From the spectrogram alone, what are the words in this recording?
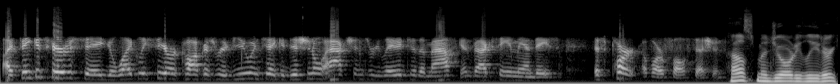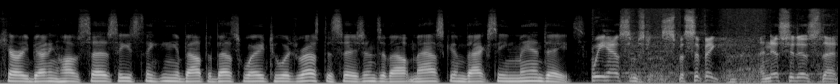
I think it's fair to say you'll likely see our caucus review and take additional actions related to the mask and vaccine mandates as part of our fall session. House Majority Leader Kerry Benninghoff says he's thinking about the best way to address decisions about mask and vaccine mandates. We have some specific initiatives that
